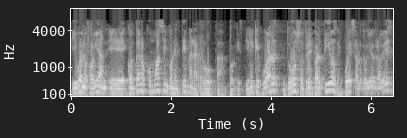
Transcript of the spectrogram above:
Y bueno, Fabián, eh, contanos cómo hacen con el tema la ropa, porque tienen que jugar dos o tres partidos, después al otro día otra vez.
